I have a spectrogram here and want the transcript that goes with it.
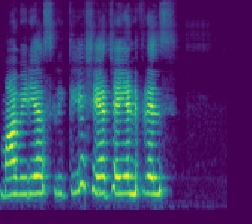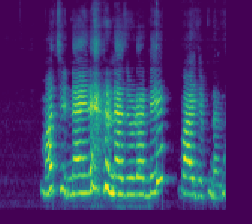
మా వీడియోస్కి షేర్ చేయండి ఫ్రెండ్స్. మా చిన్న చూడండి. బాయ్ చెప్తున్నాను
